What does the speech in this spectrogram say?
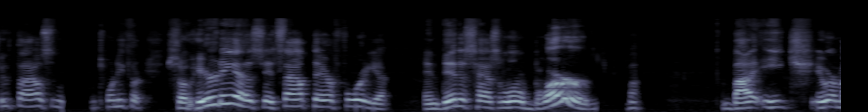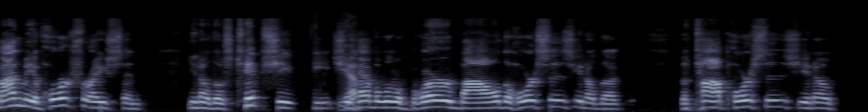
2023. So here it is. It's out there for you. And Dennis has a little blurb by each. It reminded me of horse racing. You know, those tip sheets, yep. you have a little blurb by all the horses, you know, the the top horses, you know,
